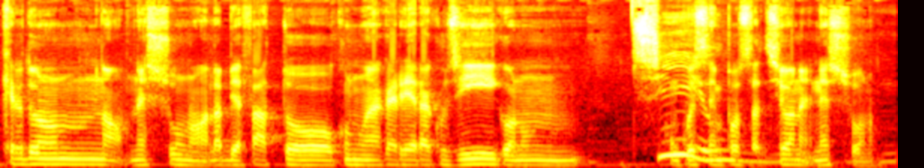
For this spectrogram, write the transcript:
credo non, no, nessuno l'abbia fatto con una carriera così, con, un, sì, con questa impostazione, un... nessuno.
